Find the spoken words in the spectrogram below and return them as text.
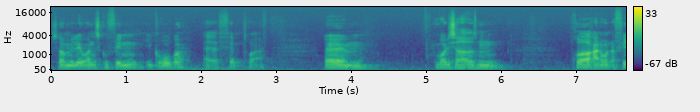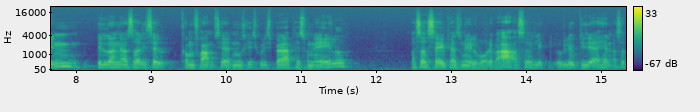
som eleverne skulle finde i grupper af fem, tror jeg. Øhm, hvor de så havde sådan prøvet at rende rundt og finde billederne, og så har de selv kommet frem til, at måske skulle de spørge personalet, og så sagde personalet, hvor det var, og så løb- de derhen, og så,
